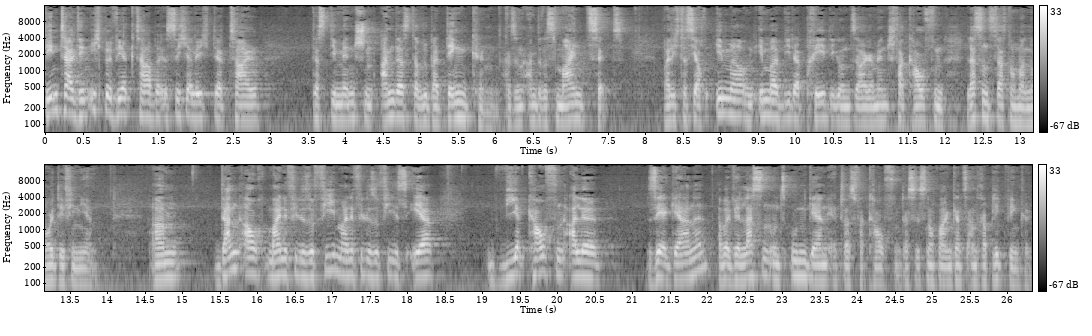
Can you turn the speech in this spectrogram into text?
den Teil, den ich bewirkt habe, ist sicherlich der Teil, dass die Menschen anders darüber denken, also ein anderes Mindset. Weil ich das ja auch immer und immer wieder predige und sage, Mensch, verkaufen, lass uns das nochmal neu definieren. Ähm, dann auch meine Philosophie. Meine Philosophie ist eher, wir kaufen alle sehr gerne, aber wir lassen uns ungern etwas verkaufen. Das ist nochmal ein ganz anderer Blickwinkel.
